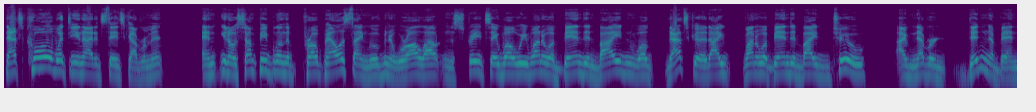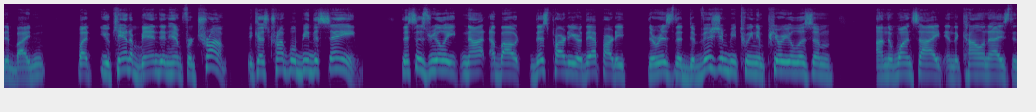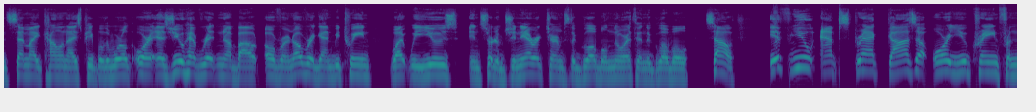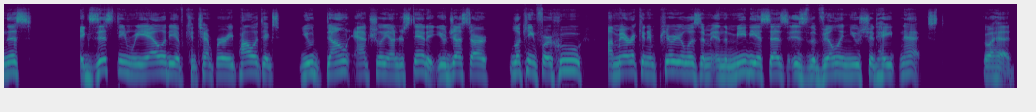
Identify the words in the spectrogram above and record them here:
that's cool with the United States government. And, you know, some people in the pro Palestine movement, and we're all out in the streets, say, well, we want to abandon Biden. Well, that's good. I want to abandon Biden too. I've never didn't abandon Biden, but you can't abandon him for Trump because Trump will be the same. This is really not about this party or that party. There is the division between imperialism on the one side and the colonized and semi colonized people of the world, or as you have written about over and over again, between what we use in sort of generic terms, the global north and the global south. If you abstract Gaza or Ukraine from this existing reality of contemporary politics, you don't actually understand it. You just are looking for who American imperialism in the media says is the villain you should hate next. Go ahead.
